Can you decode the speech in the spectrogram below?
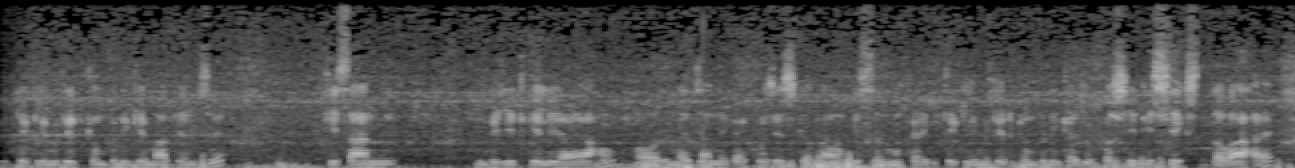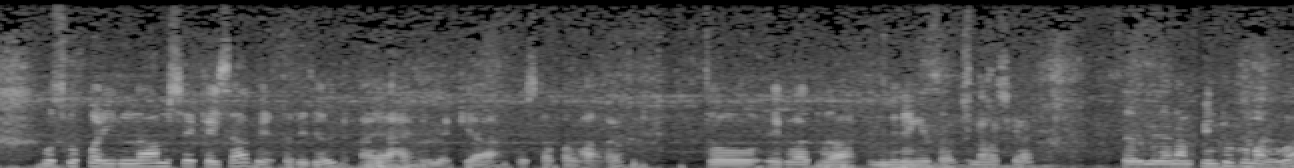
टेक लिमिटेड कंपनी के माध्यम से किसान विज़िट के लिए आया हूँ और मैं जानने का कोशिश कर रहा हूँ कि सन्मुखा एग्टेक लिमिटेड कंपनी का जो प्रसिडी सिक्स दवा है, उसको परिणाम से कैसा बेहतर रिज़ल्ट आया है या क्या उसका प्रभाव है? तो एक बार थोड़ा मिलेंगे सर। नमस्कार। सर, मेरा नाम पिंटू कुमार हुआ।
